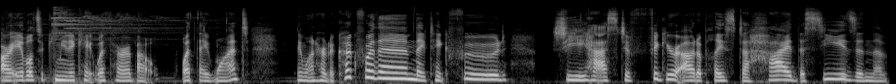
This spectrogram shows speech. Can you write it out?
are able to communicate with her about what they want. They want her to cook for them. They take food. She has to figure out a place to hide the seeds and the,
